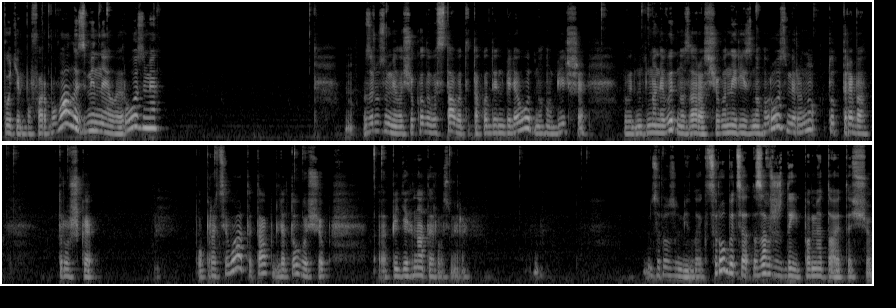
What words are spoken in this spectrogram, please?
потім пофарбували, змінили розмір. Зрозуміло, що коли ви ставите так один біля одного, більше в мене видно зараз, що вони різного розміру. Ну, тут треба трошки попрацювати, так, для того, щоб е, підігнати розміри. Зрозуміло, як це робиться. Завжди пам'ятайте, що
